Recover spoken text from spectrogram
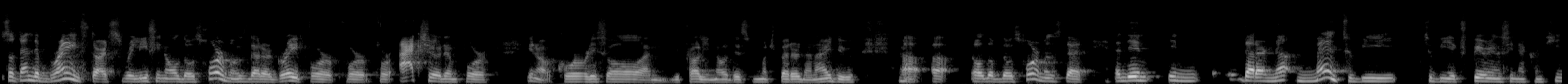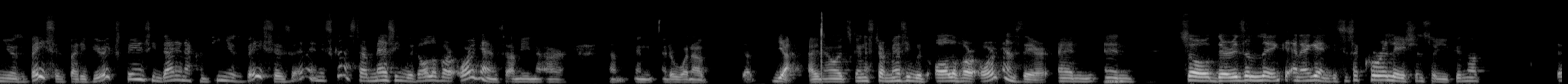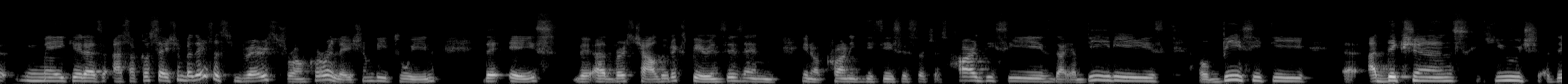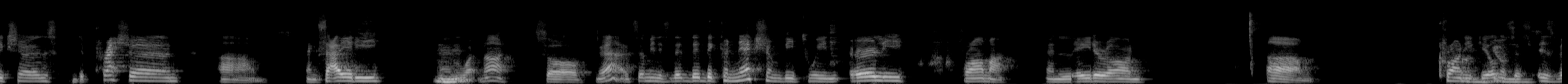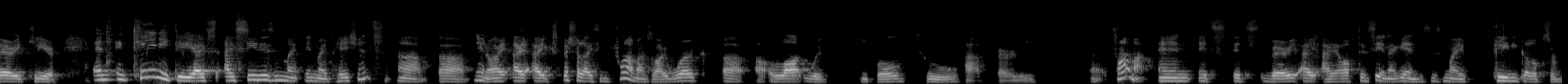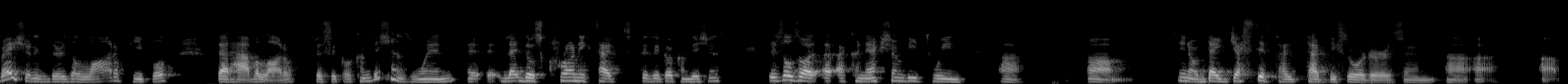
So then the brain starts releasing all those hormones that are great for for for action and for you know cortisol and you probably know this much better than i do uh, uh, all of those hormones that and then in that are not meant to be to be experienced in a continuous basis. But if you're experiencing that in a continuous basis i mean it's going to start messing with all of our organs. I mean our um, and i don't want to uh, yeah i know it's going to start messing with all of our organs there. And and so there is a link, and again, this is a correlation, so you cannot uh, make it as, as a causation, but there's a very strong correlation between the ACE, the adverse childhood experiences, and you know chronic diseases such as heart disease, diabetes, obesity, uh, addictions, huge addictions, depression, um, anxiety, mm-hmm. and whatnot. So yeah, it's I mean it's the, the, the connection between early trauma and later on um, chronic illnesses is very clear. And, and clinically, I, I see this in my, in my patients. Uh, uh, you know, I, I, I, specialize in trauma, so I work uh, a lot with people who have early uh, trauma. And it's, it's very, I, I often see, and again, this is my clinical observation, is there's a lot of people that have a lot of physical conditions. When uh, uh, like those chronic type physical conditions there's also a, a connection between uh, um, you know digestive type, type disorders and uh, uh, um,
